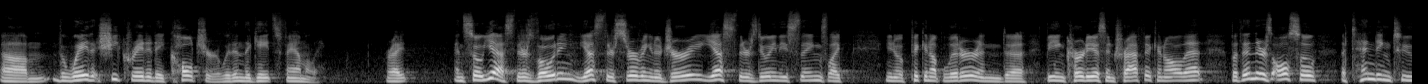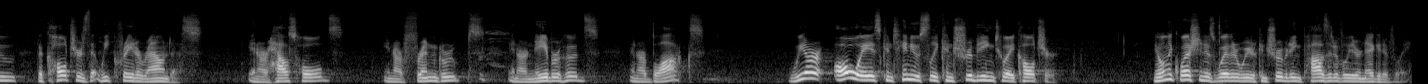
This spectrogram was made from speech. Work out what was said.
um, the way that she created a culture within the Gates family, right? And so, yes, there's voting. Yes, there's serving in a jury. Yes, there's doing these things like, you know, picking up litter and uh, being courteous in traffic and all that. But then there's also attending to the cultures that we create around us in our households, in our friend groups, in our neighborhoods, in our blocks. We are always continuously contributing to a culture. The only question is whether we are contributing positively or negatively.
